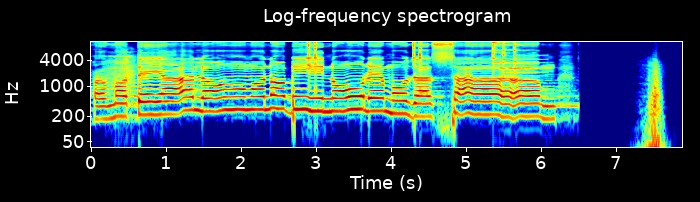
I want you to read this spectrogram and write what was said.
রহমতে আলম নবী নূরে মুজাসসাম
